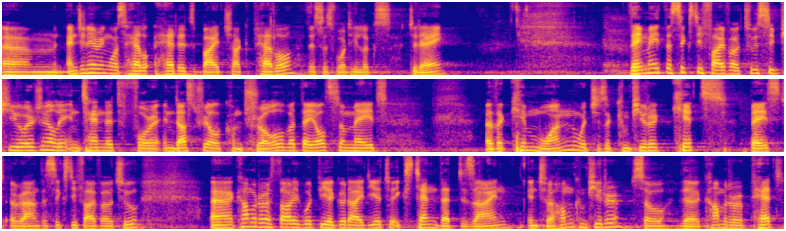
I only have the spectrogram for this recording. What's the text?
Um, engineering was he headed by Chuck Peddle. This is what he looks today. They made the 6502 CPU originally intended for industrial control, but they also made uh, the KIM-1, which is a computer kit based around the 6502. Uh, Commodore thought it would be a good idea to extend that design into a home computer, so the Commodore PET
